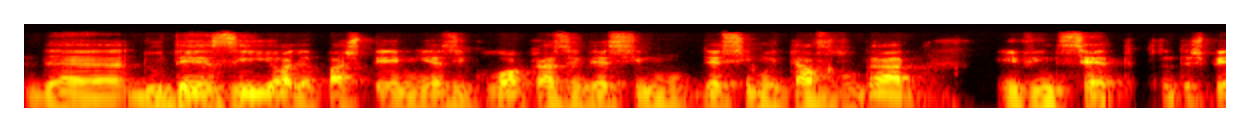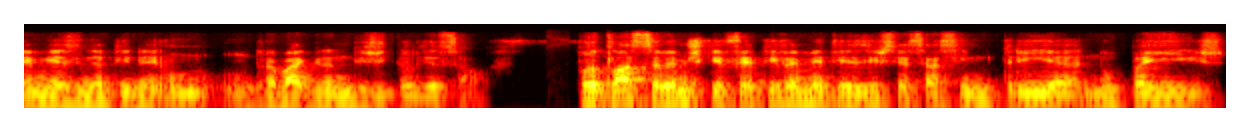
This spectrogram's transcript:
da, do DSI, olha para as PMEs e coloca-as em 18 lugar em 27. Portanto, as PMEs ainda têm um, um trabalho grande de digitalização. Por outro lado, sabemos que efetivamente existe essa assimetria no país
